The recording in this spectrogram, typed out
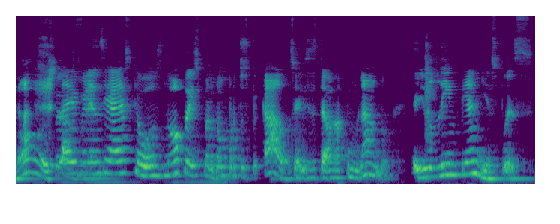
No, o sea, la diferencia es que vos no pedís perdón por tus pecados, se te van acumulando ellos limpian y después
